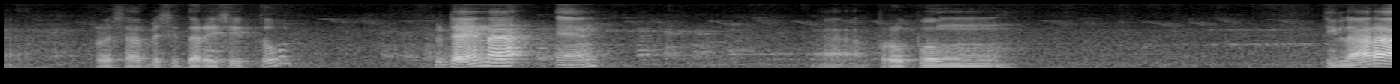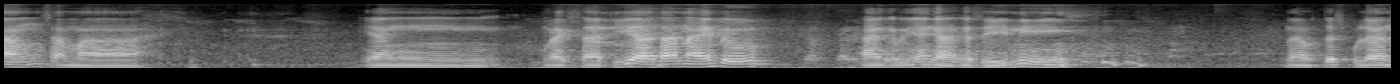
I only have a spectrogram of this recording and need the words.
Nah, terus habis dari situ sudah enak ya. Nah, berhubung dilarang sama yang mereksa dia sana itu akhirnya nggak ke sini. Nah terus bulan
